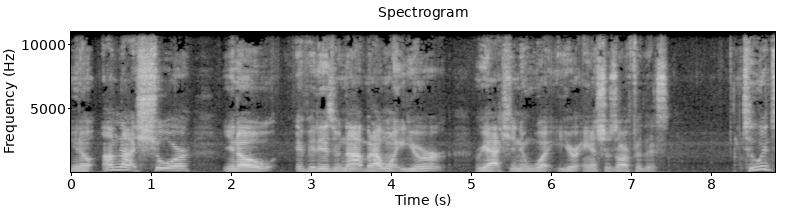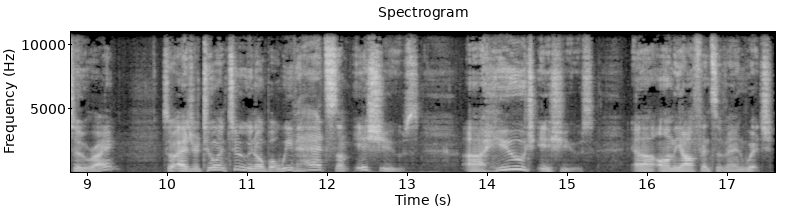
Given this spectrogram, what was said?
You know, I'm not sure, you know, if it is or not, but I want your reaction and what your answers are for this. Two and two, right? So as you're two and two, you know, but we've had some issues, uh, huge issues uh, on the offensive end, which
